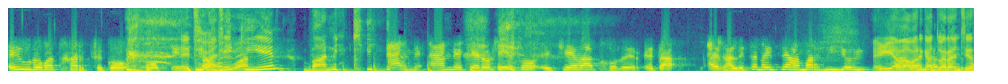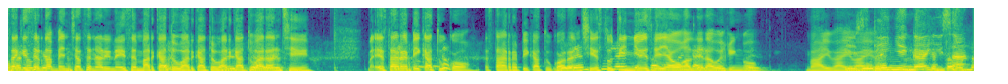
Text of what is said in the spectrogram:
euro bat jartzeko bote. Etxe. Banekien, banekien. Han, hanek erosteko etxe bat, joder. Eta ai, galdetzen naizea hamar milioi... Egia da barkatu arantzi, ez dakit zertan pentsatzen ari naizen barkatu, barkatu, barkatu arantzi. Ez da errepikatuko, ez da errepikatuko Gure arantzi, ez dut iniz gehiago galdera hau egingo. Bai, bai, bai. Bai. ginen gai izan.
